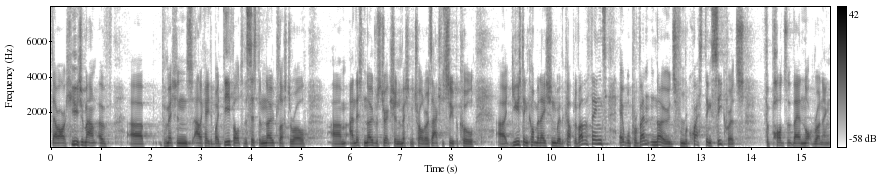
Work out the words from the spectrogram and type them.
There are a huge amount of uh, permissions allocated by default to the system node cluster role. Um, and this node restriction admission controller is actually super cool. Uh, used in combination with a couple of other things, it will prevent nodes from requesting secrets for pods that they're not running.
